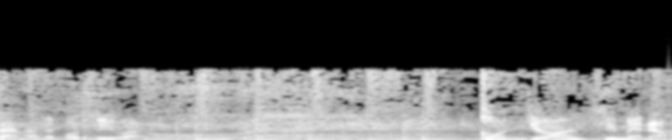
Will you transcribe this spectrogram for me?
Deportiva con Joan Jimeno.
